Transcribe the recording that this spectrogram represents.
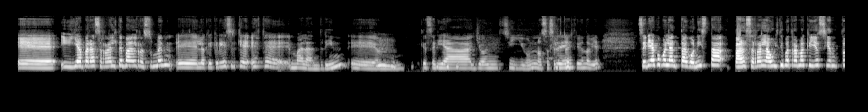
Eh, y ya para cerrar el tema del resumen, eh, lo que quería decir que este malandrín, em, que sería John Si-yoon, no sé si lo estoy escribiendo bien, sería como el antagonista, para cerrar la última trama que yo siento,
